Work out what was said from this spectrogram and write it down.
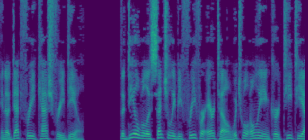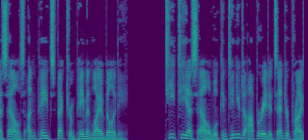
in a debt-free cash-free deal. The deal will essentially be free for Airtel which will only incur TTSL's unpaid spectrum payment liability. TTSL will continue to operate its enterprise,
